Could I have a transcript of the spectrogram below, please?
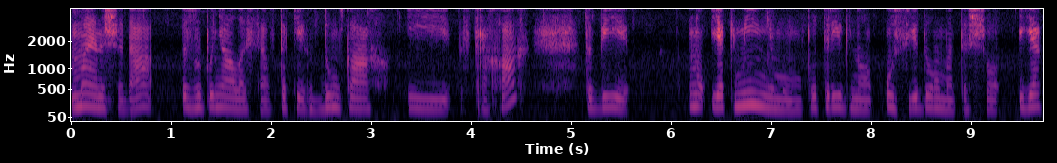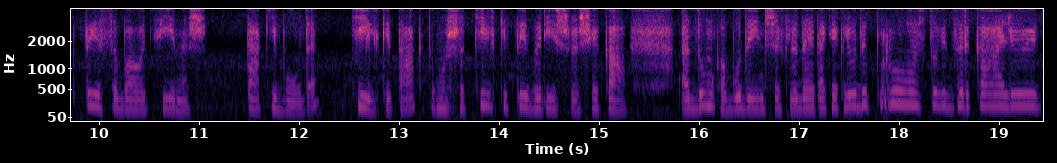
менше да, зупинялася в таких думках і страхах, тобі, ну, як мінімум, потрібно усвідомити, що як ти себе оціниш, так і буде. Тільки так, тому що тільки ти вирішуєш, яка е, думка буде інших людей, так як люди просто відзеркалюють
